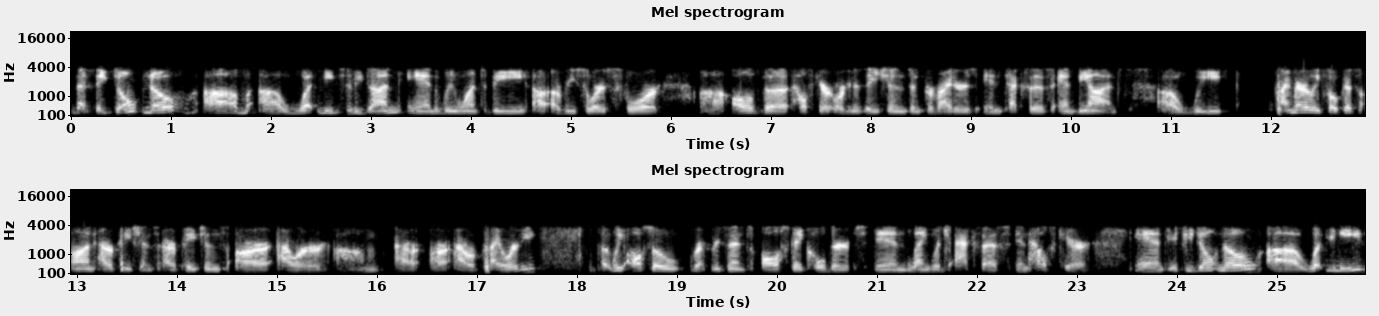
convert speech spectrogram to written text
that they don't know um, uh, what needs to be done, and we want to be a, a resource for uh, all of the healthcare organizations and providers in Texas and beyond. Uh, we primarily focus on our patients. Our patients are our um, our, our, our priority, but we also represent all stakeholders in language access in healthcare. And if you don't know uh, what you need,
